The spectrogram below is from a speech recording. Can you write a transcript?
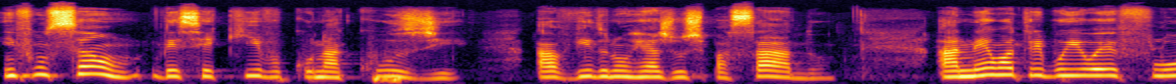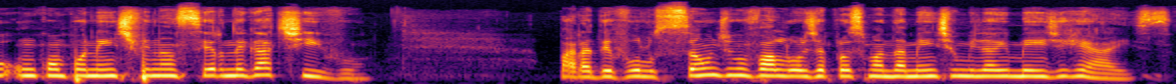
Em função desse equívoco na CUSD havido no reajuste passado, a ANEL atribuiu ao EFLU um componente financeiro negativo para a devolução de um valor de aproximadamente um milhão e meio de reais.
